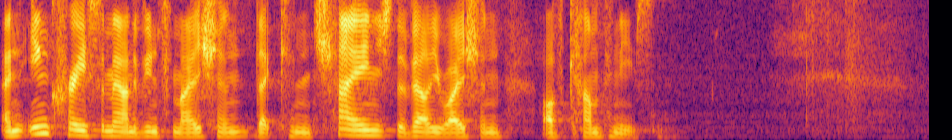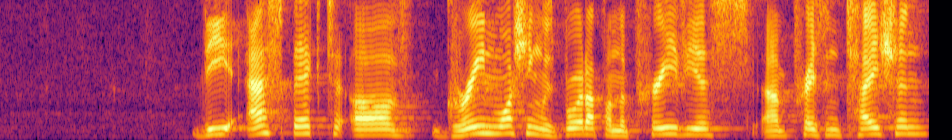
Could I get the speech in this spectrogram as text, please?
an increased amount of information that can change the valuation of companies. The aspect of greenwashing was brought up on the previous um, presentation.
